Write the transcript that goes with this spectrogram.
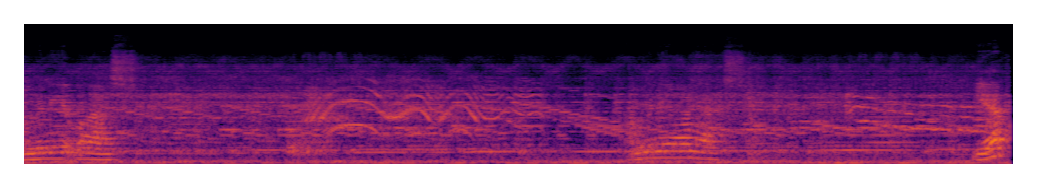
I'm gonna get last. I'm gonna go next. Yep.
